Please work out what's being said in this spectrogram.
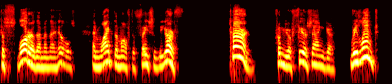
to slaughter them in the hills and wipe them off the face of the earth? Turn from your fierce anger, relent.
